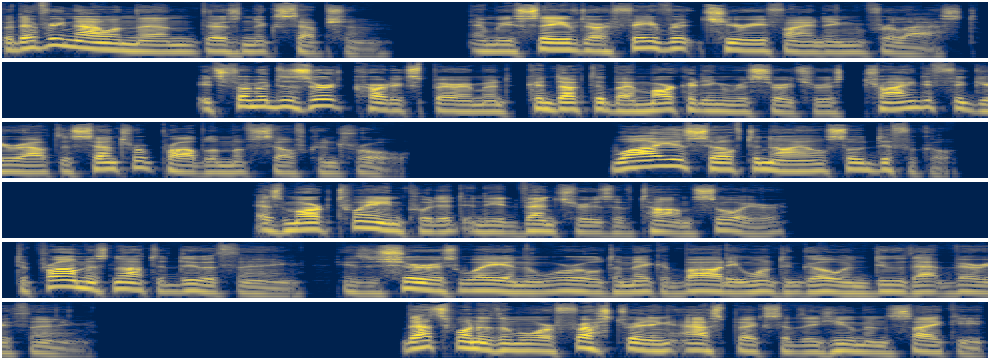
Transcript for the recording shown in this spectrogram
but every now and then there's an exception, and we saved our favorite cheery finding for last. It's from a dessert cart experiment conducted by marketing researchers trying to figure out the central problem of self control. Why is self denial so difficult? As Mark Twain put it in The Adventures of Tom Sawyer, to promise not to do a thing is the surest way in the world to make a body want to go and do that very thing. That's one of the more frustrating aspects of the human psyche,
